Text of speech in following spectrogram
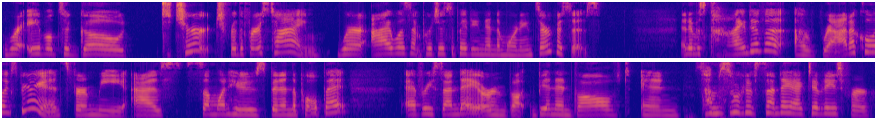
were able to go to church for the first time where I wasn't participating in the morning services. And it was kind of a, a radical experience for me as someone who's been in the pulpit every Sunday or invo- been involved in some sort of Sunday activities for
